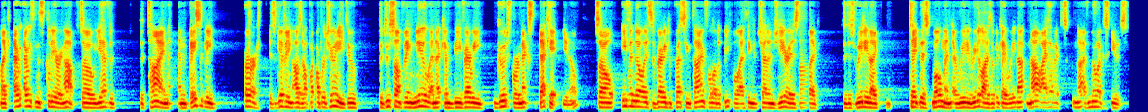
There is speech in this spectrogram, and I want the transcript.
Like every, everything is clearing up, so you have the the time, and basically, Earth is giving us an opportunity to to do something new, and that can be very good for next decade. You know, so even though it's a very depressing time for a lot of people, I think the challenge here is like to just really like take this moment and really realize, like, okay, we not now I have ex- I have no excuse.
